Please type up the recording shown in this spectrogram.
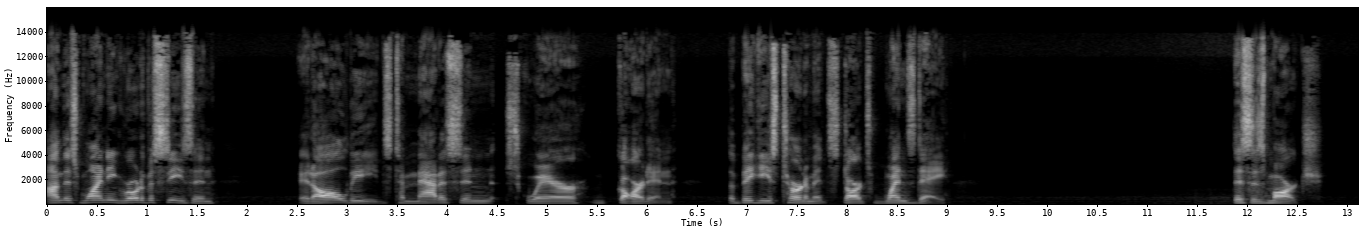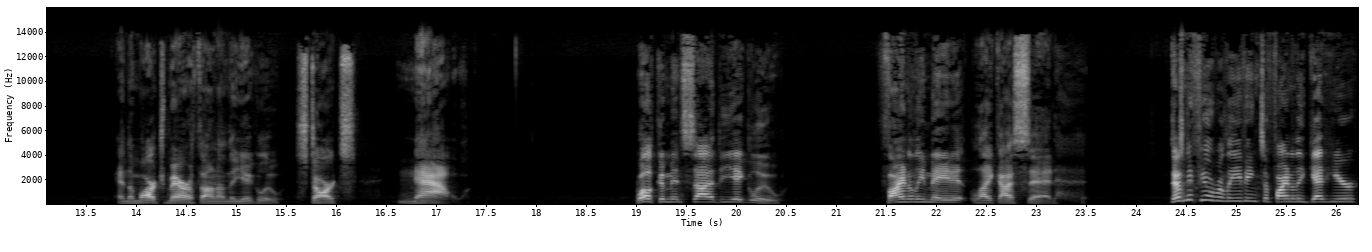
on this winding road of a season, it all leads to Madison Square Garden. The Big East tournament starts Wednesday. This is March. And the March Marathon on the Igloo starts now. Welcome inside the Igloo. Finally made it, like I said. Doesn't it feel relieving to finally get here?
